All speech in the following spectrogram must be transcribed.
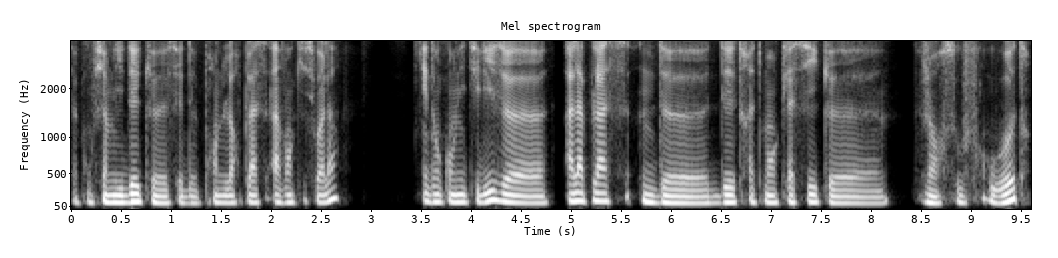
Ça confirme l'idée que c'est de prendre leur place avant qu'ils soient là. Et donc on utilise euh, à la place de, des traitements classiques, euh, genre soufre ou autre,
